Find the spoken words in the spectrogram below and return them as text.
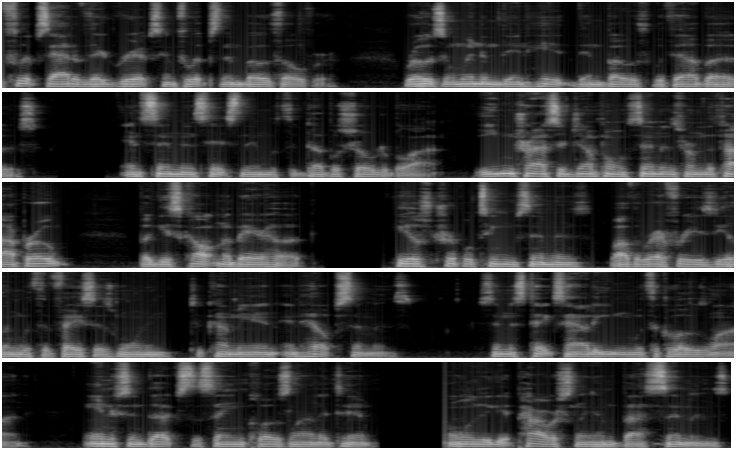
flips out of their grips and flips them both over. Rhodes and Windham then hit them both with elbows, and Simmons hits them with the double shoulder block. Eaton tries to jump on Simmons from the top rope, but gets caught in a bear hug. Heels triple team Simmons while the referee is dealing with the faces wanting to come in and help Simmons. Simmons takes out Eaton with a clothesline. Anderson ducks the same clothesline attempt, only to get power slammed by Simmons,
